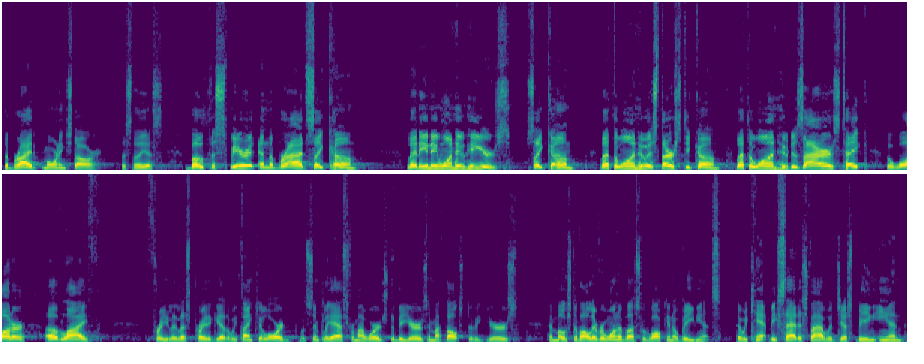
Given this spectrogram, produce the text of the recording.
the bright morning star. Listen to this. Both the Spirit and the bride say, Come. Let anyone who hears say, Come. Let the one who is thirsty come. Let the one who desires take the water of life freely. Let's pray together. We thank you, Lord. We simply ask for my words to be yours and my thoughts to be yours. And most of all, every one of us would walk in obedience, that we can't be satisfied with just being in.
